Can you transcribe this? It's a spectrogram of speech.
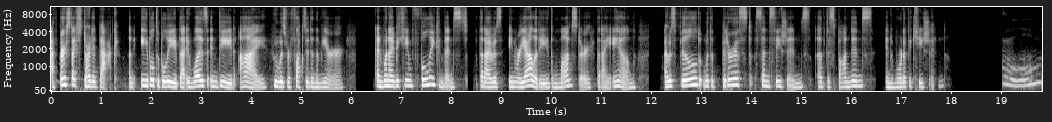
At first, I started back, unable to believe that it was indeed I who was reflected in the mirror. And when I became fully convinced that I was in reality the monster that I am, I was filled with the bitterest sensations of despondence and mortification. Aw.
